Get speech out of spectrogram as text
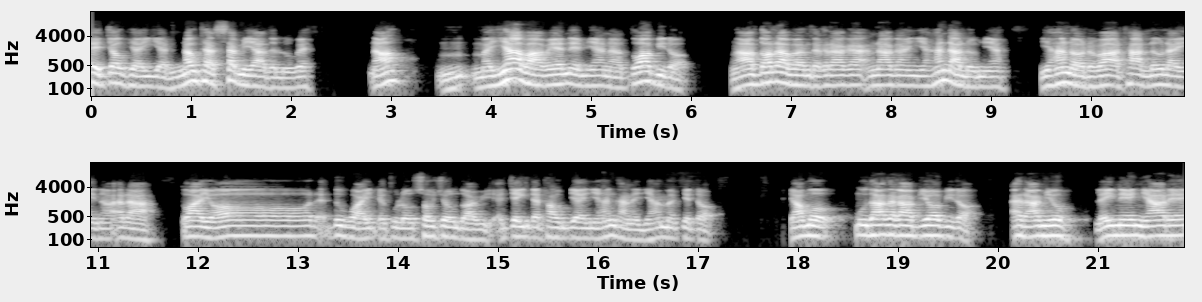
တဲ့ကြောက်ဖြာကြီးကနောက်ထပ်ဆက်မရတယ်လို့ပဲနော်မရပါပဲနဲ့မြန်တာသွားပြီးတော့ ငါသောတာပန်တဂရကအနာဂံယဟန္တာလိုမြန်ယဟန်တော်တစ်ပါးအထလှုပ်လိုက်ရင်တော့အဲ့ဒါသွားရောတဲ့သူ့ဘွားကြီးတခုလုံးဆုံးရှုံးသွားပြီအကျိန်တစ်ထောင်ပြန်ယဟန်ခံလည်းယဟန်မဖြစ်တော့ရောက်မို့မူသားစကားပြောပြီးတော့အဲ့ဒါမျိုးလိန်နေညာတယ်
